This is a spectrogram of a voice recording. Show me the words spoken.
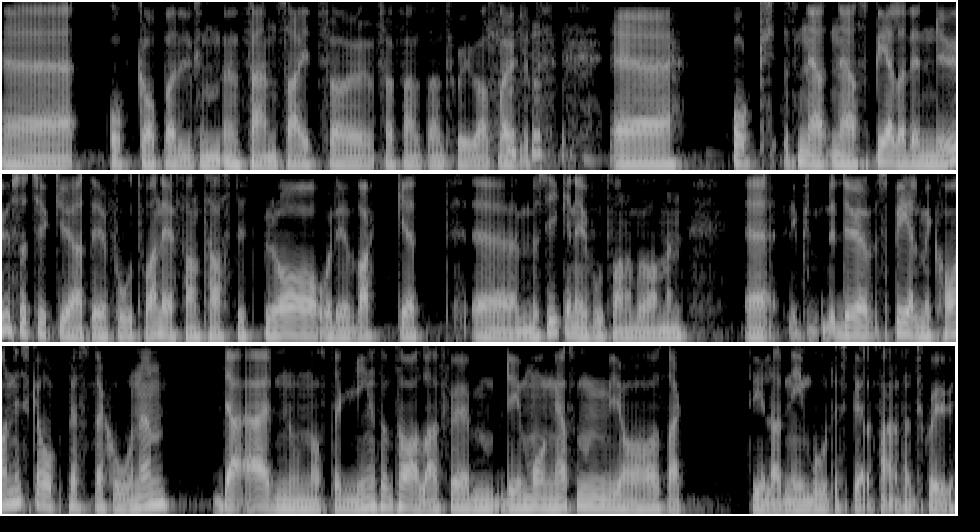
Eh, och skapade liksom en fansite för, för Final Fantasy 7 och allt möjligt. och när, när jag spelar det nu så tycker jag att det fortfarande är fantastiskt bra och det är vackert. Eh, musiken är ju fortfarande bra men eh, liksom, det spelmekaniska och presentationen, där är det nog nostalgin som talar för det är många som jag har sagt till att ni borde spela Final Fantasy 7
